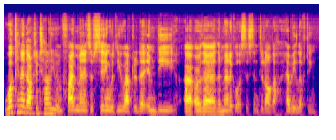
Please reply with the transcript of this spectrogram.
what can a doctor tell you in five minutes of sitting with you after the MD uh, or the, the medical assistant did all the heavy lifting?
